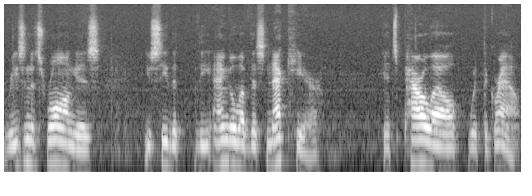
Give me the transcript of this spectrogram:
The reason it's wrong is you see that the angle of this neck here, it's parallel with the ground.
